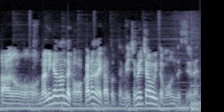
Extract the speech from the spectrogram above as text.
あの、何が何だかわからない方ってめちゃめちゃ多いと思うんですよね。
